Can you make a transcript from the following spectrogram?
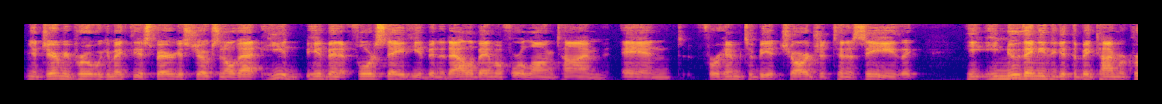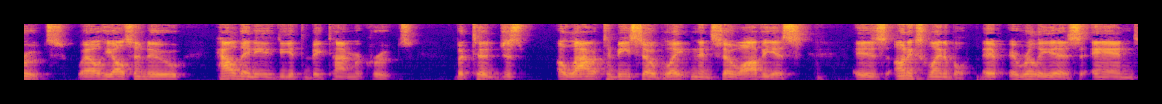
you know, Jeremy Pruitt, we can make the asparagus jokes and all that. He had he had been at Florida State, he had been at Alabama for a long time, and for him to be at charge at Tennessee, like he he knew they needed to get the big time recruits. Well, he also knew how they needed to get the big time recruits. But to just allow it to be so blatant and so obvious is unexplainable. It, it really is. And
